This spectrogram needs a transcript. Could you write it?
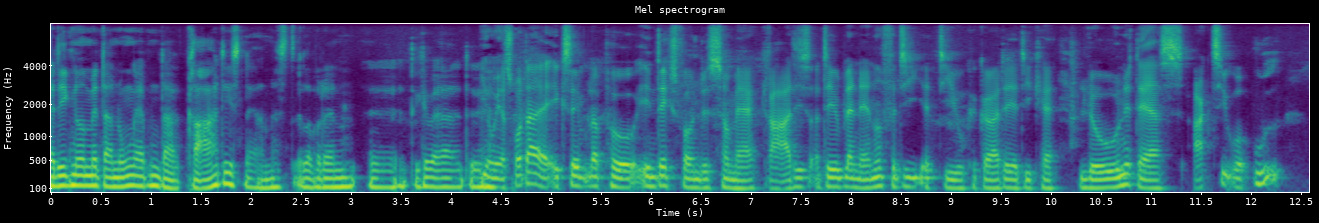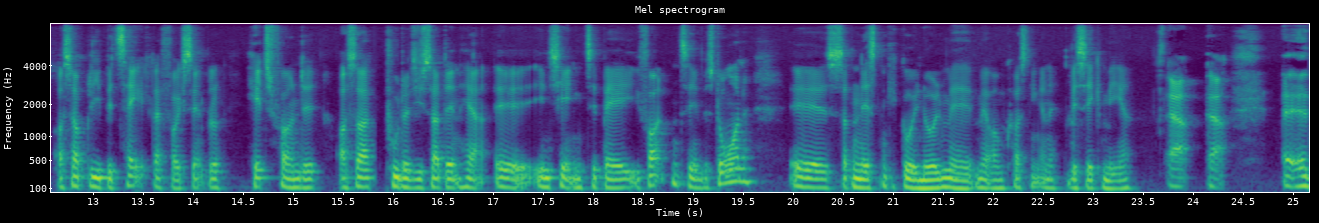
er det ikke noget med, at der er nogle af dem, der er gratis nærmest, eller hvordan øh, det kan være? At, øh... Jo, jeg tror, der er eksempler på indeksfonde, som er gratis, og det er jo blandt andet fordi, at de jo kan gøre det, at de kan låne deres aktiver ud, og så blive betalt af for eksempel hedgefonde, og så putter de så den her øh, indtjening tilbage i fonden til investorerne, øh, så den næsten kan gå i nul med, med omkostningerne, hvis ikke mere. Ja, ja. Øh,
